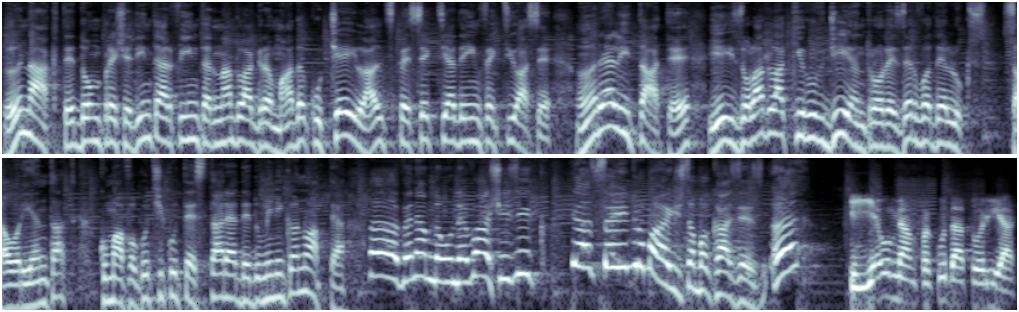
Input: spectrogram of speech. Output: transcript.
În acte, domn președinte ar fi internat la grămadă cu ceilalți pe secția de infecțioase. În realitate, e izolat la chirurgie într-o rezervă de lux. S-a orientat, cum a făcut și cu testarea de duminică noaptea. A, Veneam de undeva și zic, ia să intru mai aici să mă cazez a? Eu mi-am făcut datoria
